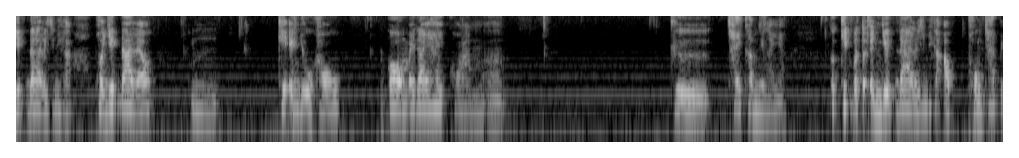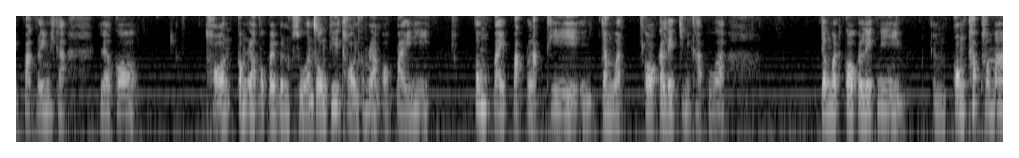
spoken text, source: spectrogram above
ยึดได้เลยใช่ไหมคะพอยึดได้แล้วอืม KNU เขาก็ไม่ได้ให้ความคือใช้คำยังไงอะก็คิดว่าตัวเองยึดได้เลยใช่ไหมคะเอาธงชาติไปปักเลยใช่ไหมคะแล้วก็ถอนกำลังออกไปบางส่วนส่งที่ถอนกำลังออกไปนี่ ต้องไปปักหลักที่จังหวัดกอกะเล็กใช่ไหมคะเพราะว่าจังหวัดกอกะเล็กนี่กองทัพพม่า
